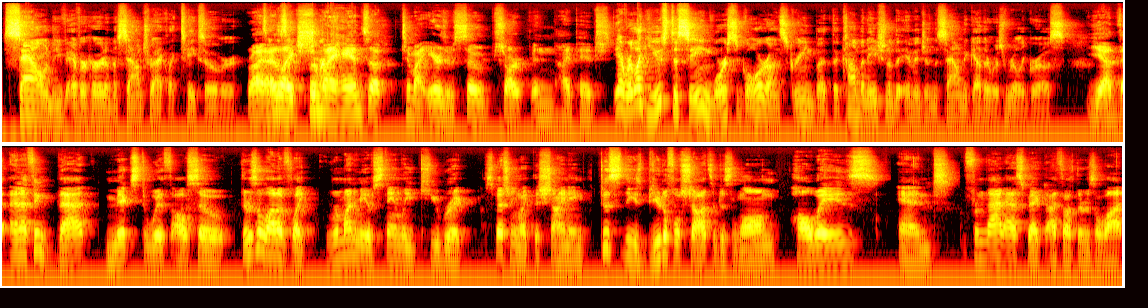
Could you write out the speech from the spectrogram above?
sound you've ever heard on a soundtrack like takes over. Right, It's I this, like put sharp- my hands up to my ears. It was so sharp and high pitched. Yeah, we're like used to seeing worse gore on screen, but the combination of the image and the sound together was really gross. Yeah, th- and I think that mixed with also there's a lot of like reminded me of Stanley Kubrick especially in like The Shining. Just these beautiful shots of just long hallways, and from that aspect, I thought there was a lot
